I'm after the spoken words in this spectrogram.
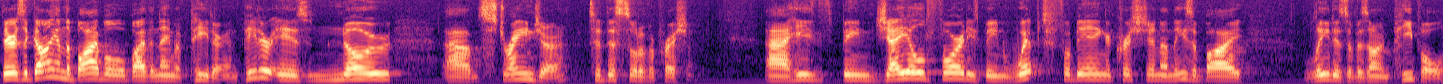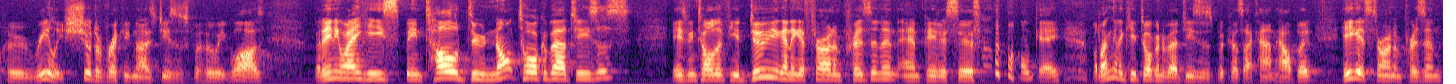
There is a guy in the Bible by the name of Peter, and Peter is no um, stranger to this sort of oppression. Uh, he's been jailed for it, he's been whipped for being a Christian, and these are by leaders of his own people who really should have recognized Jesus for who he was. But anyway, he's been told, do not talk about Jesus. He's been told, if you do, you're going to get thrown in prison. And Peter says, okay, but I'm going to keep talking about Jesus because I can't help it. He gets thrown in prison.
